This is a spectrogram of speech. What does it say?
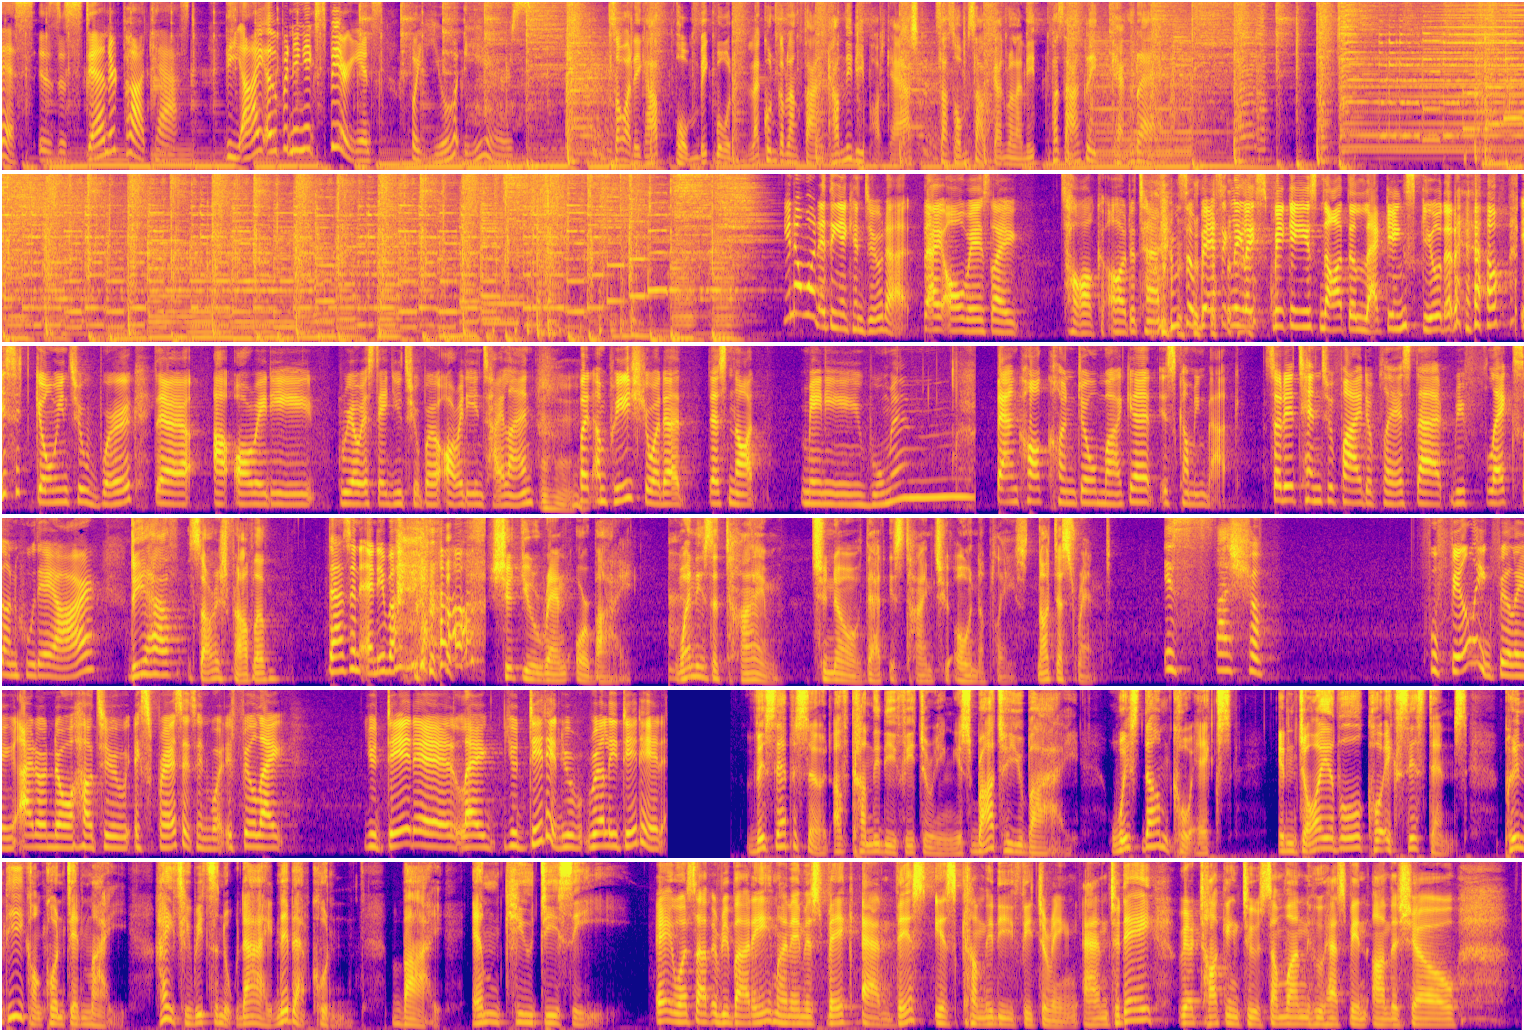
This is the Standard Podcast, the eye opening experience for your ears. สวัสดีครับ ผมบิ๊กบุญ และคุณกำลังฟังคำนี้ดีพอดแคสต์สะสมสับกันวลนิด ภาษาอังกฤษแข็งแรง You know what? I think I can do that. I always like talk all the time. So basically, like speaking is not the lacking skill that I have. Is it going to work? There are already real estate YouTuber already in Thailand, mm-hmm. but I'm pretty sure that there's not many women. Bangkok condo market is coming back. So they tend to find a place that reflects on who they are. Do you have storage problem Doesn't anybody else? Should you rent or buy When is the time to know that it's time to own a place, not just rent. It's such a fulfilling feeling. I don't know how to express it in what it feels like you did it, like you did it, you really did it. This episode of Comedy Featuring is brought to you by Whizdom COEX Enjoyable Coexistence พื้นที่ของคนเจนใหม่ ให้ชีวิตสนุกได้ในแบบคุณ by MQDC Hey, what's up, everybody? My name is Vic, and this is Comedy Featuring. And today we are talking to someone who has been on the show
